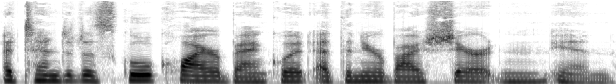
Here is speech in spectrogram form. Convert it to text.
attended a school choir banquet at the nearby Sheraton Inn.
